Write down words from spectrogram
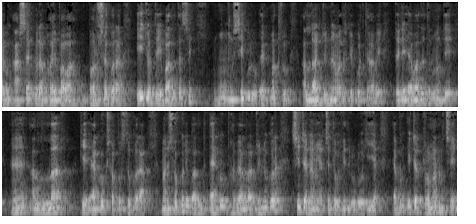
এবং আশা করা, ভয় পাওয়া, ভরসা করা, এই যত ইবাদত আছে হম, সেগুলো একমাত্র আল্লাহর জন্য আমাদেরকে করতে হবে। তাইলে আবাদতের মধ্যে হ্যাঁ আল্লাহ কে একক সাব্যস্ত করা মানে সকলে বাদত এককভাবে আল্লাহর জন্য করা সেটা নামে আছে তৌহিদুল ওহিয়া এবং এটার প্রমাণ হচ্ছে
